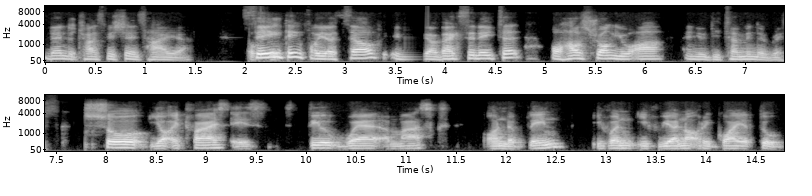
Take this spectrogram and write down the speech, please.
then the transmission is higher. Okay. Same thing for yourself if you're vaccinated or how strong you are and you determine the risk. So your advice is still wear a mask on the plane even if we are not required to.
